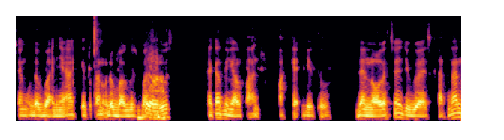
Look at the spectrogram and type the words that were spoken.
yang udah banyak gitu kan udah bagus-bagus mereka tinggal pakai gitu dan knowledge-nya juga sekarang kan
